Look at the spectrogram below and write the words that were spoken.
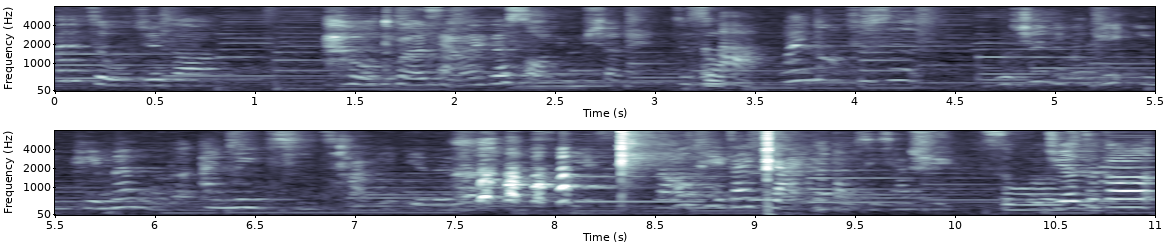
但是我觉得，我突然想到一个 solution 哎，就是啊，why not？就是我觉得你们可以 implement 我的暧昧期长一点的那个 东西，然后可以再加一个东西下去。我觉得这个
